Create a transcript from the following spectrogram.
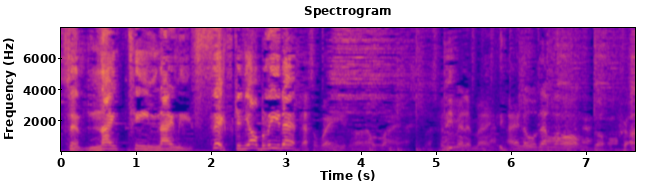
since 1996. Can y'all believe that? That's a ways, huh? That was last. That's been a minute, man. I didn't know it was that long ago, bro.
